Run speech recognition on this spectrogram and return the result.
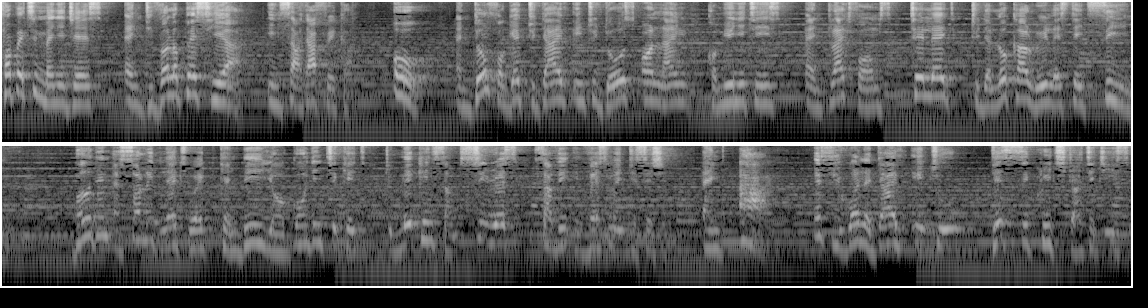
property managers, and developers here in South Africa. Oh, and don't forget to dive into those online communities and platforms tailored to the local real estate scene. Building a solid network can be your golden ticket to making some serious savvy investment decision. And ah, if you want to dive into these secret strategies,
